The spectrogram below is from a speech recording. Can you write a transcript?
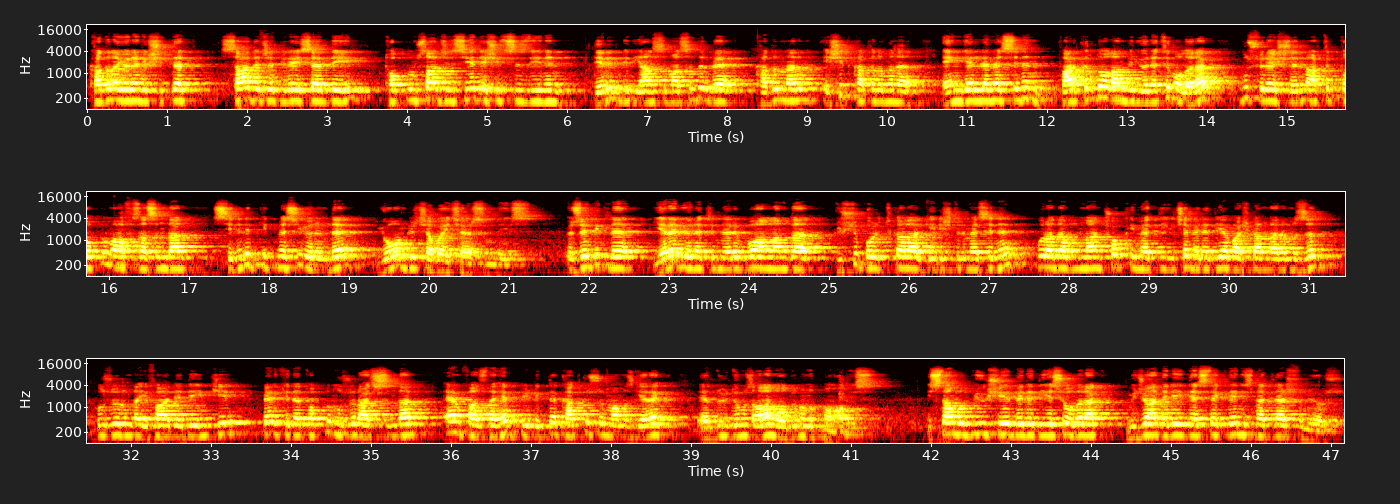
Kadına yönelik şiddet sadece bireysel değil, toplumsal cinsiyet eşitsizliğinin derin bir yansımasıdır ve kadınların eşit katılımını engellemesinin farkında olan bir yönetim olarak bu süreçlerin artık toplum hafızasından silinip gitmesi yönünde yoğun bir çaba içerisindeyiz. Özellikle yerel yönetimleri bu anlamda güçlü politikalar geliştirmesini burada bulunan çok kıymetli ilçe belediye başkanlarımızın huzurunda ifade edeyim ki belki de toplum huzuru açısından en fazla hep birlikte katkı sunmamız gerek e, duyduğumuz alan olduğunu unutmamalıyız. İstanbul Büyükşehir Belediyesi olarak mücadeleyi destekleyen hizmetler sunuyoruz.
